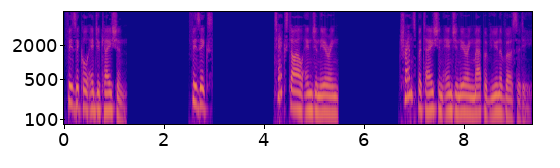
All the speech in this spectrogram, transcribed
Physical education Physics Textile engineering Transportation engineering Map of university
